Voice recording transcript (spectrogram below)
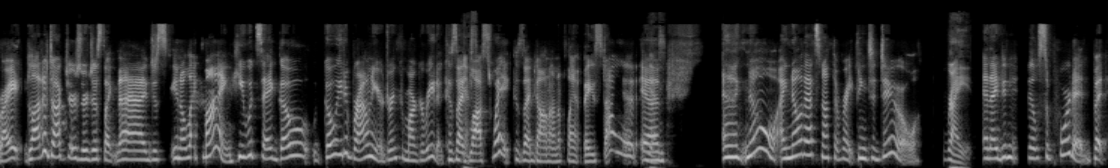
right? A lot of doctors are just like, nah, just, you know, like mine. He would say, go, go eat a brownie or drink a margarita because I'd yes. lost weight because I'd gone on a plant-based diet. And yes. and I, no, I know that's not the right thing to do. Right. And I didn't feel supported. But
